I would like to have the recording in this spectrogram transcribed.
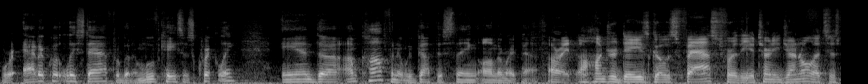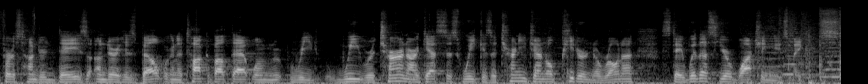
We're adequately staffed. We're going to move cases quickly, and uh, I'm confident we've got this thing on the right path. All right, 100 days goes fast for the Attorney General. That's his first 100 days under his belt. We're going to talk about that when we, we return. Our guest this week is Attorney General Peter Neronha. Stay with us. You're watching Newsmakers.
